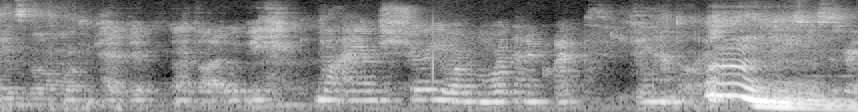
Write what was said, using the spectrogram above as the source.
say it's a little more competitive than I thought it would be. Well, I am sure you are more than equipped to handle it. Hmm. Thanks, Mrs.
